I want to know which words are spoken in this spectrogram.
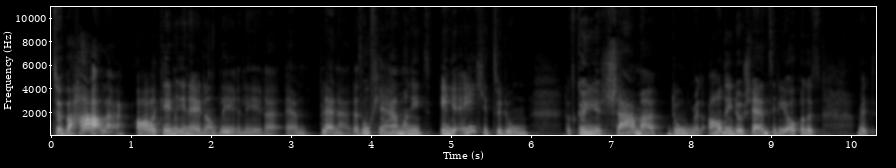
te behalen. Alle kinderen in Nederland leren leren en plannen. Dat hoef je helemaal niet in je eentje te doen. Dat kun je samen doen met al die docenten die ook altijd met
